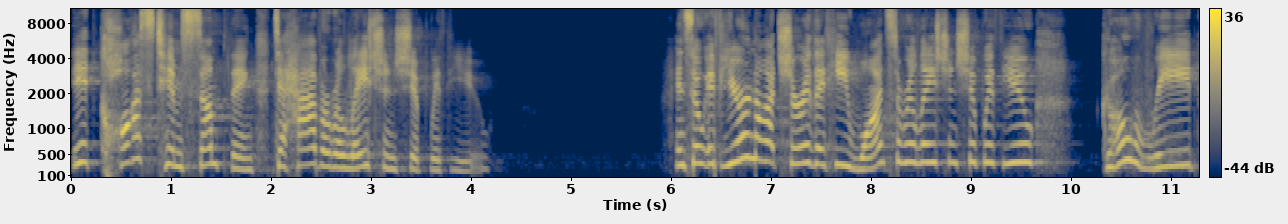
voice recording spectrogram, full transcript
It cost him something to have a relationship with you. And so, if you're not sure that he wants a relationship with you, go read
